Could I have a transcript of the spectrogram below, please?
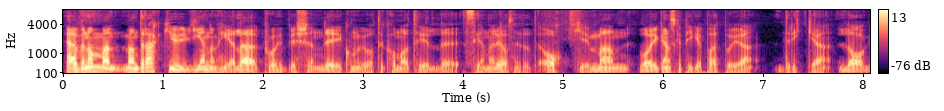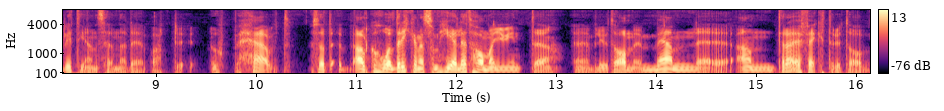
även om man, man drack ju genom hela Prohibition, det kommer vi återkomma till eh, senare i avsnittet, och man var ju ganska pigga på att börja dricka lagligt igen sen när det vart upphävt. Så att alkoholdrickandet som helhet har man ju inte eh, blivit av med. Men eh, andra effekter av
